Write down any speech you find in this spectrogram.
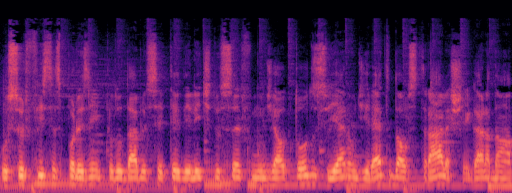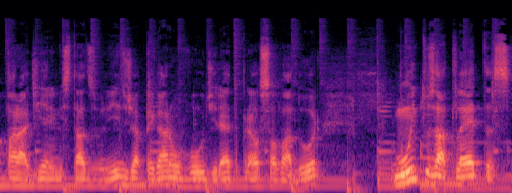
Os surfistas, por exemplo, do WCT de Elite do Surf Mundial, todos vieram direto da Austrália, chegaram a dar uma paradinha ali nos Estados Unidos, já pegaram um voo direto para El Salvador. Muitos atletas,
